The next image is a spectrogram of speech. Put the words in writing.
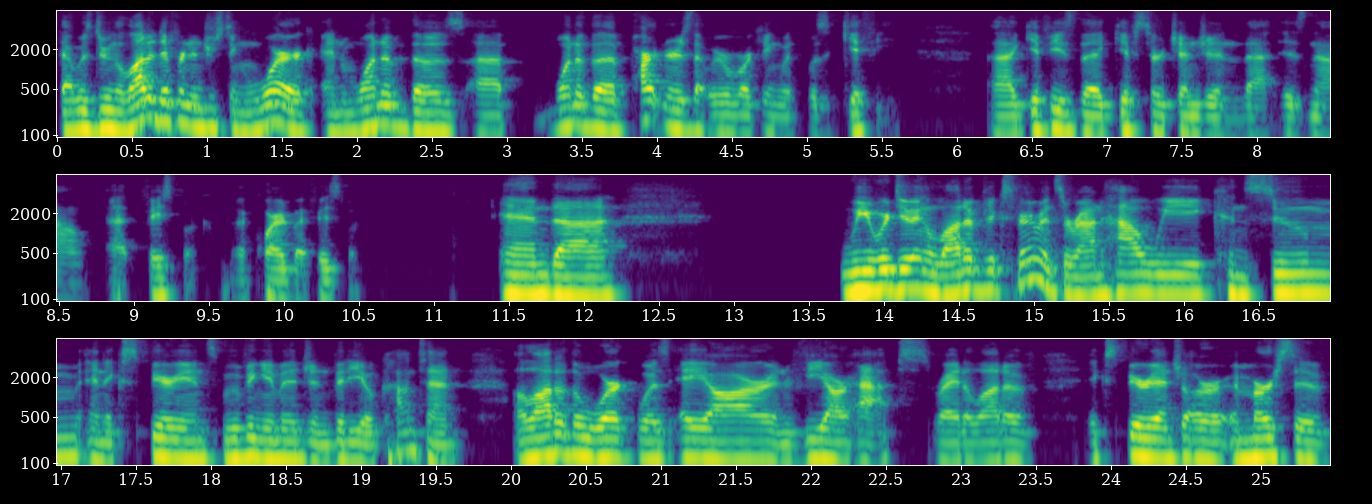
that was doing a lot of different interesting work. And one of those, uh, one of the partners that we were working with was Giphy. Uh, Giphy is the GIF search engine that is now at Facebook, acquired by Facebook. And uh, we were doing a lot of experiments around how we consume and experience moving image and video content. A lot of the work was AR and VR apps, right? A lot of experiential or immersive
